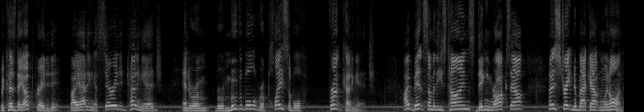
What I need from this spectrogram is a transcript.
because they upgraded it by adding a serrated cutting edge and a rem removable, replaceable front cutting edge. I've bent some of these tines digging rocks out I just straightened it back out and went on.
